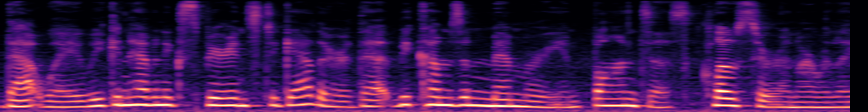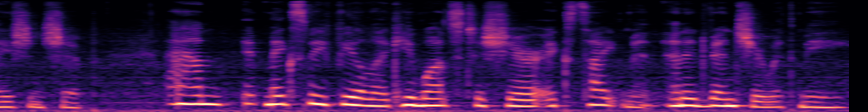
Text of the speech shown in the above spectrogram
That way, we can have an experience together that becomes a memory and bonds us closer in our relationship. And it makes me feel like he wants to share excitement and adventure with me.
